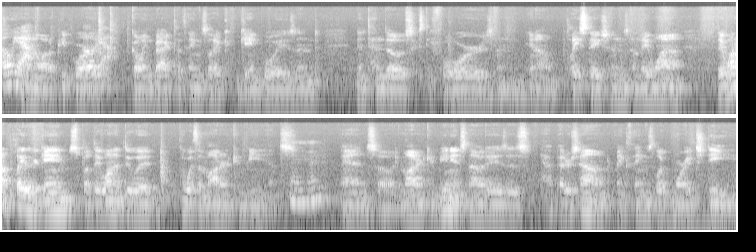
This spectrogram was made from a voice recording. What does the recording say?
Oh yeah. And a lot of people are Oh are yeah. going back to things like Game Boys and Nintendo 64s and, you know, PlayStations, and they wanna, they wanna play their games, but they wanna do it with a modern convenience. Mm-hmm. And so a modern convenience nowadays is have better sound, make things look more HD.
